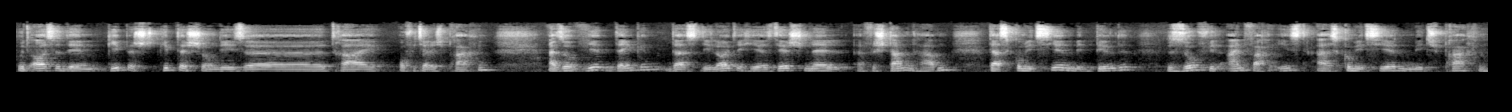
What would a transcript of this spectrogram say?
Und außerdem gibt es, gibt es schon diese drei offizielle Sprachen. Also wir denken, dass die Leute hier sehr schnell äh, verstanden haben, dass Kommunizieren mit Bildern so viel einfacher ist als Kommunizieren mit Sprachen.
